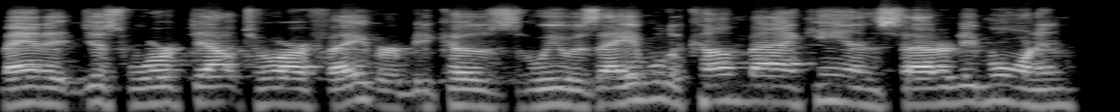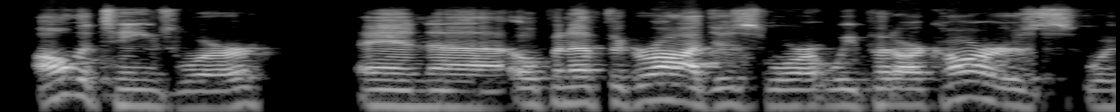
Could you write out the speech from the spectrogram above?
man, it just worked out to our favor because we was able to come back in Saturday morning. All the teams were, and uh, open up the garages where we put our cars. We,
